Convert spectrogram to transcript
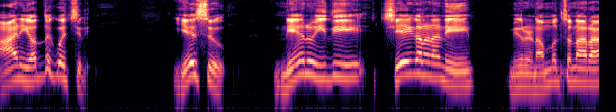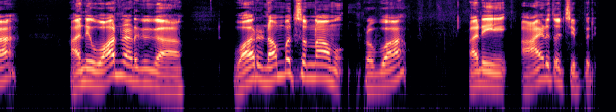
ఆయన యొద్దకు వచ్చిరి. యేసు నేను ఇది చేయగలనని మీరు నమ్ముచున్నారా? అని వారిని అడగగా వారు నమ్ముచున్నాము ప్రభువా అని ఆయనతో చెప్పిరి.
